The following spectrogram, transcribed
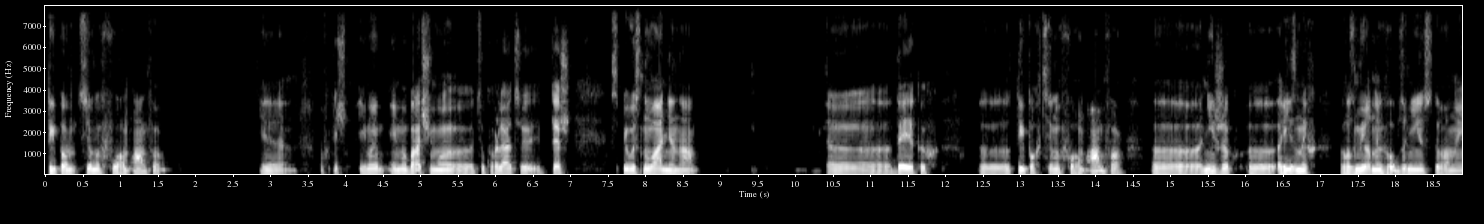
типом цілих форм амфор. Е, фактично, і ми, і ми бачимо е, цю кореляцію і теж співіснування на е, деяких е, типах цілих форм амфор, е, ніжок е, різних розмірних груп з однієї сторони,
